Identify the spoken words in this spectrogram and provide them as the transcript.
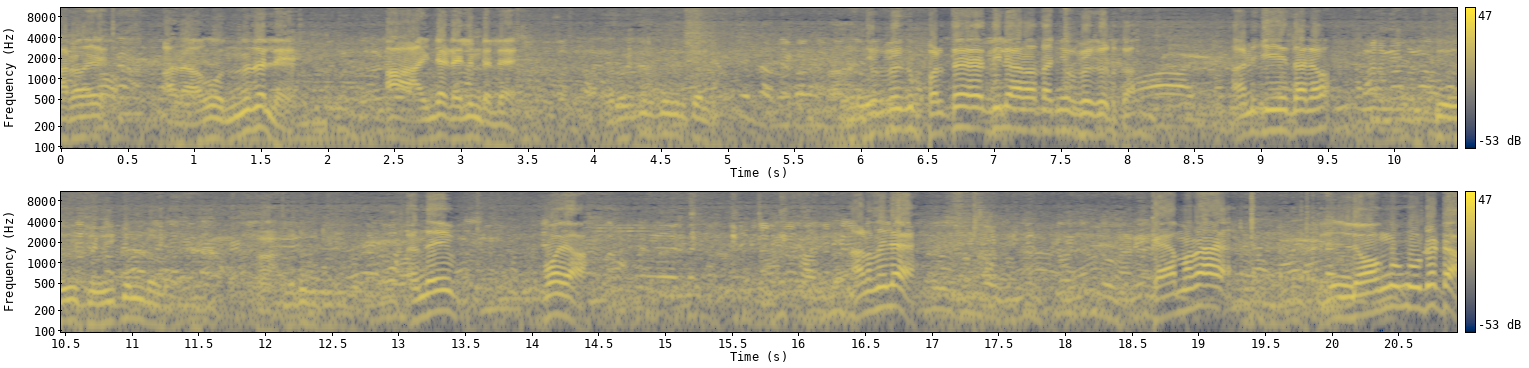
അറുപത് അതാ ഒന്നതല്ലേ? ആ അതിന്റെ ഇടയിലുണ്ടല്ലേ? അറുപത്തഞ്ച് റുപ്യക്ക് ഇപ്പോഴത്തെ ഇതിൽ അറുപത്തഞ്ച് റുപ്യക്ക് എടുക്കാം. അങ്ങനെ ചെയ്താലോ? ചോദിക്കുന്നുണ്ടോ എന്തേ പോയാ? നടന്നില്ലേ? ക്യാമറ ലോങ് കൂട്ടട്ടാ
